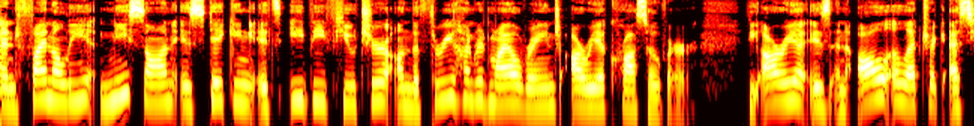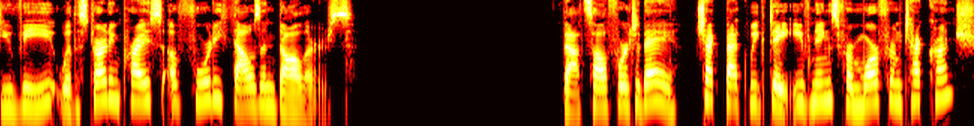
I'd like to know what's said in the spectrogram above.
And finally, Nissan is staking its EV future on the 300 mile range Ariya crossover. The Ariya is an all electric SUV with a starting price of $40,000. That's all for today. Check back weekday evenings for more from TechCrunch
